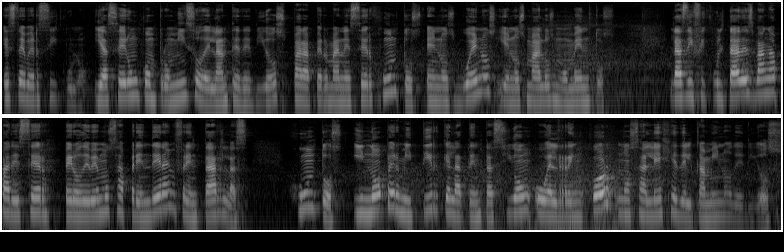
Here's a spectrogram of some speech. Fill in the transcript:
este versículo y hacer un compromiso delante de Dios para permanecer juntos en los buenos y en los malos momentos. Las dificultades van a aparecer, pero debemos aprender a enfrentarlas juntos y no permitir que la tentación o el rencor nos aleje del camino de Dios.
